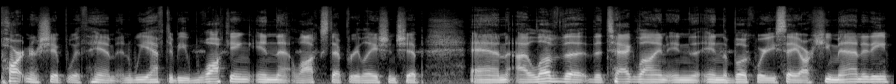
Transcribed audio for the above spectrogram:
partnership with him. And we have to be walking in that lockstep relationship. And i love the the tagline in the, in the book where you say our humanity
